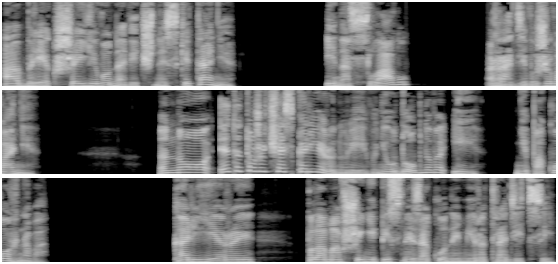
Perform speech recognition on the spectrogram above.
обрекшее его на вечное скитание и на славу ради выживания. Но это тоже часть карьеры Нуреева, неудобного и непокорного. Карьеры, поломавшей неписанные законы мира традиций.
